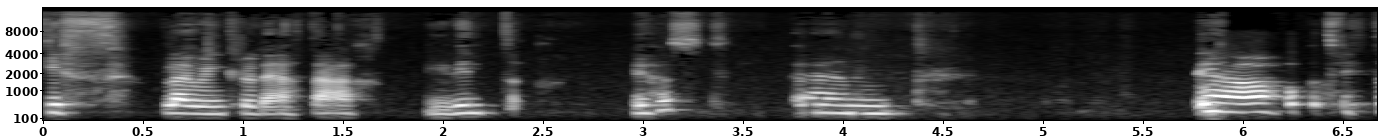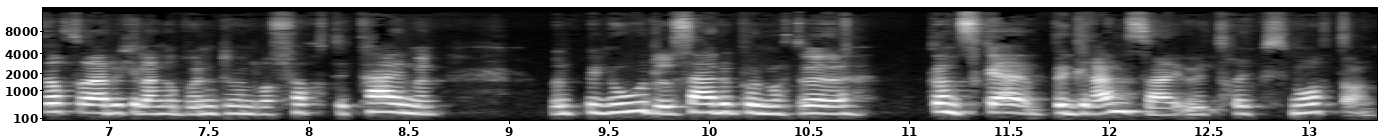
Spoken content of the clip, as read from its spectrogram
GIF ble jo inkludert der i vinter, i høst. Um, ja, og på Twitter så er du ikke lenger bundet til 140 tegn, men, men, på Jodel så er du på en måte ganske begrensa i uttrykksmåtene.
